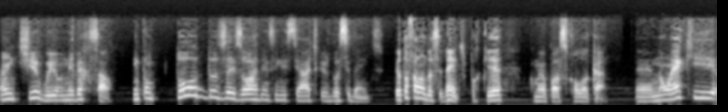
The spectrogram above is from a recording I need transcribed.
antigo e universal. Então, todas as ordens iniciáticas do Ocidente. Eu estou falando do Ocidente porque, como eu posso colocar, é, não é que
